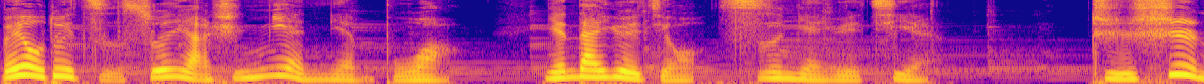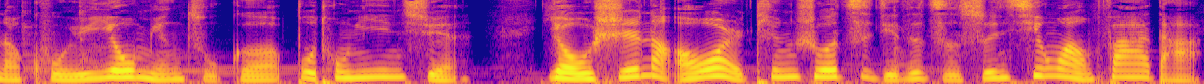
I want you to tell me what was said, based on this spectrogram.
唯有对子孙呀是念念不忘，年代越久，思念越切。”只是呢，苦于幽冥阻隔，不通音讯。有时呢，偶尔听说自己的子孙兴旺发达，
